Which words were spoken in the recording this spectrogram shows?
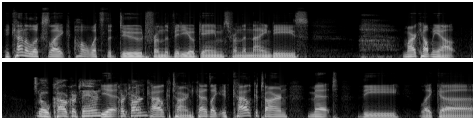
he kind of looks like, oh, what's the dude from the video games from the 90s? Mark, help me out. oh, Kyle Kartan? Yeah, Kartarn? Ky- Kyle Katarn. He kind of like if Kyle Katarn met the like uh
